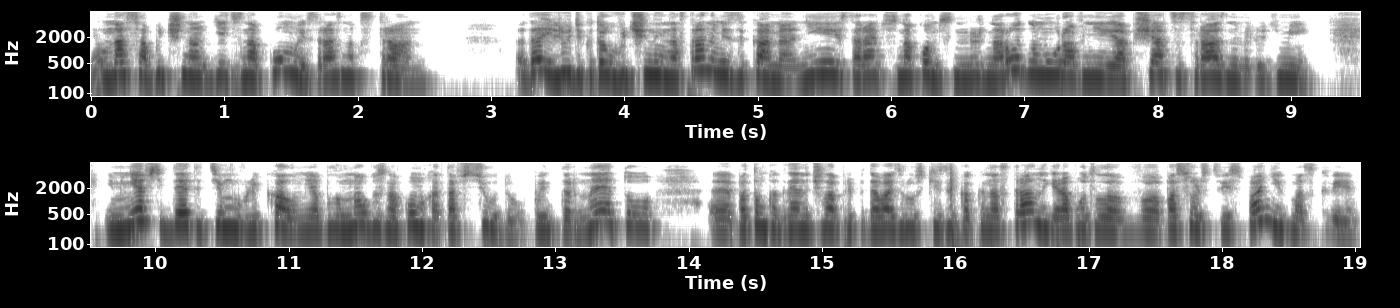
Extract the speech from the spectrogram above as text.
у нас обычно есть знакомые из разных стран да, и люди, которые увлечены иностранными языками, они стараются знакомиться на международном уровне и общаться с разными людьми. И меня всегда эта тема увлекала. У меня было много знакомых отовсюду, по интернету. Э, потом, когда я начала преподавать русский язык как иностранный, я работала в посольстве Испании в Москве.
